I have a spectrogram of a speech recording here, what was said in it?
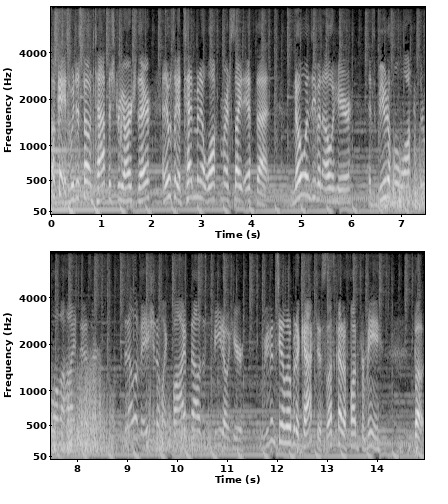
Okay, so we just found Tapestry Arch there, and it was like a 10 minute walk from our site, if that. No one's even out here. It's beautiful walking through all the high desert. It's an elevation of like 5,000 feet out here. We've even seen a little bit of cactus, so that's kind of fun for me. But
